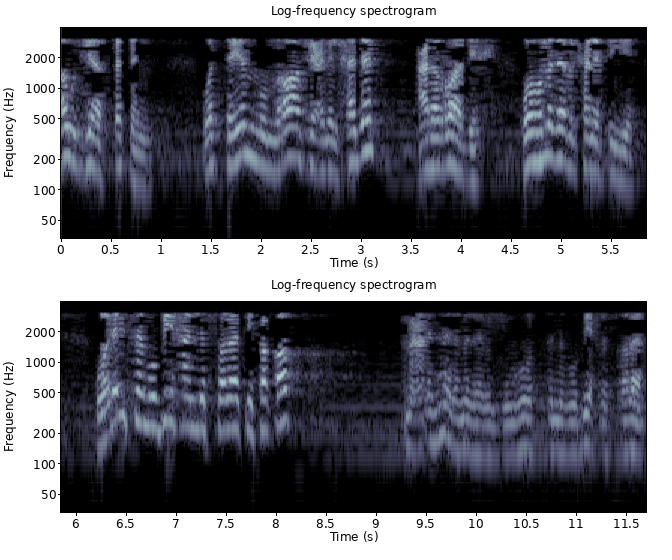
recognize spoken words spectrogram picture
أو جافة والتيمم رافع للحدث على الراجح وهو مذهب الحنفية. وليس مبيحا للصلاة فقط مع أن هذا مذهب الجمهور أنه مبيح للصلاة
